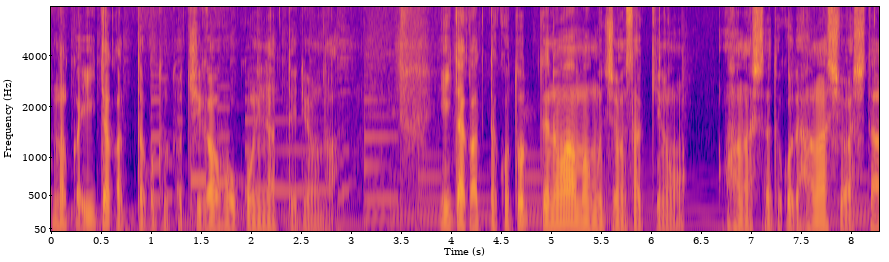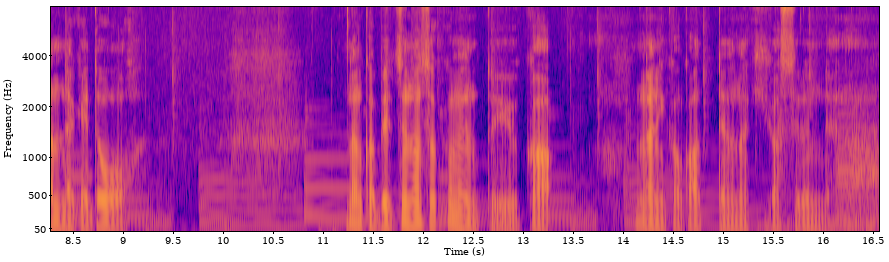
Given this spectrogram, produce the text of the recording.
なんか言いたかったことと違う方向になっているような。言いたかったことってのは、まあもちろんさっきの話したとこで話はしたんだけど、なんか別の側面というか、何かがあったような気がするんだよな。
